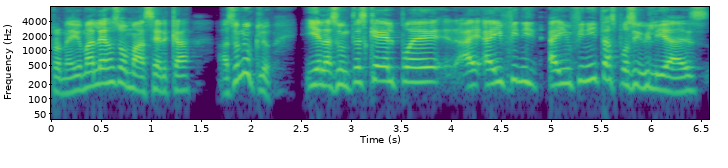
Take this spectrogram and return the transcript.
promedio más lejos o más cerca a su núcleo. Y el asunto es que él puede, hay, hay, infinitas posibilidades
